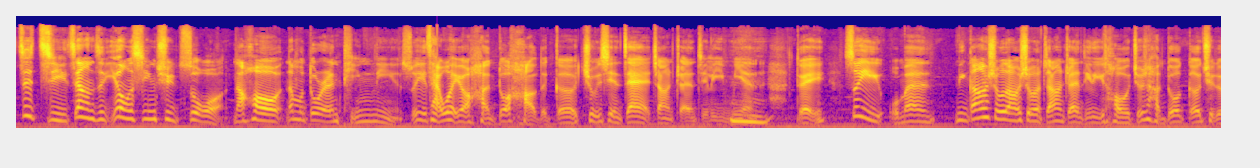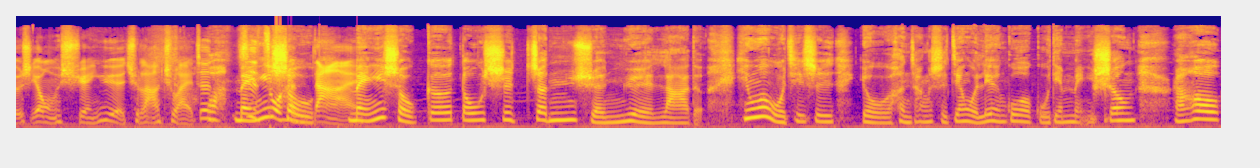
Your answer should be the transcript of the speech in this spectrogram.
自己这样子用心去做，然后那么多人听你，所以才会有很多好的歌出现在这张专辑里面。嗯、对，所以我们你刚刚说到说这张专辑里头，就是很多歌曲都是用弦乐去拉出来，这每一首大、欸、每一首歌都是真弦乐拉的。因为我其实有很长时间我练过古典美声，然后。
